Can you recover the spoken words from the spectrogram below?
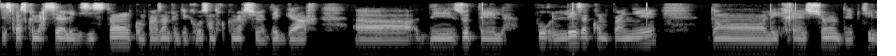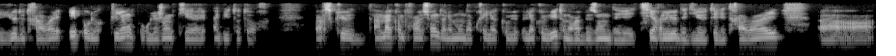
espaces commerciaux existants, comme par exemple des gros centres commerciaux, des gares, euh, des hôtels, pour les accompagner dans les créations des petits lieux de travail et pour leurs clients, pour les gens qui habitent autour. Parce que, à ma compréhension, dans le monde après la, Covid, on aura besoin des tiers-lieux dédiés au télétravail à,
